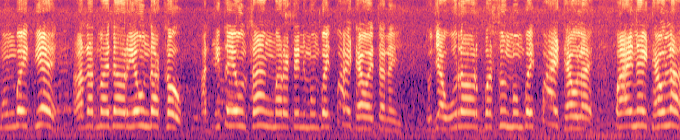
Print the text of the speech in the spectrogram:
मुंबईत ये. आझाद मैदानावर येऊन दाखव. आणि तिथं येऊन सांग मराठ्यांनी मुंबईत पाय ठेवायचा नाही. तुझ्या उरावर बसून मुंबईत पाय ठेवलाय. पाय नाही ठेवला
